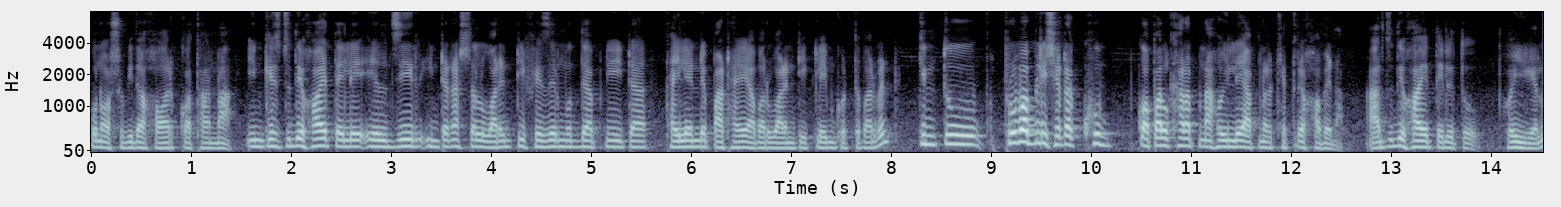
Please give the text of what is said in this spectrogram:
কোনো অসুবিধা হওয়ার কথা না। ইনকেস যদি হয় তাহলে এলজির ইন্টারন্যাশনাল ওয়ারেন্টি ফেজের মধ্যে আপনি এইটা থাইল্যান্ডে পাঠায় আবার ওয়ারেন্টি ক্লেম করতে পারবেন। কিন্তু প্রবাবলি সেটা খুব কপাল খারাপ না হইলে আপনার ক্ষেত্রে হবে না। আর যদি হয় তাহলে তো হয়ে গেল।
